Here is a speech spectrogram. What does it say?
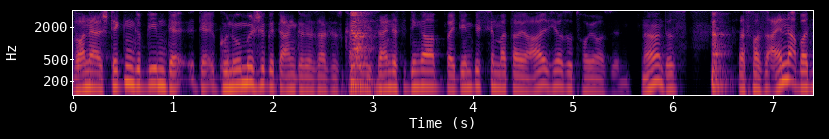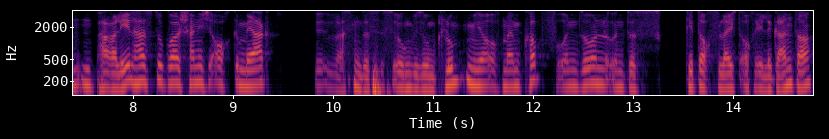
waren ja stecken geblieben, der, der ökonomische Gedanke. Du sagst, es kann ja. nicht sein, dass die Dinger bei dem bisschen Material hier so teuer sind. Ne? Das, ja. das war das eine, aber parallel hast du wahrscheinlich auch gemerkt, äh, was denn, das ist irgendwie so ein Klumpen hier auf meinem Kopf und so, und das geht doch vielleicht auch eleganter.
